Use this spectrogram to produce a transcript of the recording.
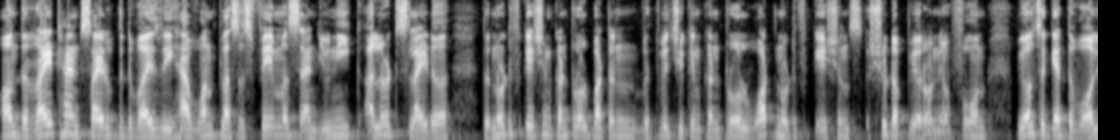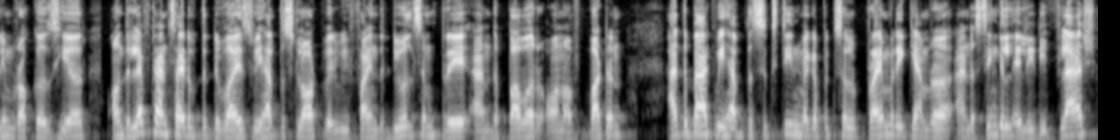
On the right hand side of the device, we have OnePlus's famous and unique alert slider, the notification control button with which you can control what notifications should appear on your phone. We also get the volume rockers here. On the left hand side of the device, we have the slot where we find the dual SIM tray and the power on off button. At the back, we have the 16 megapixel primary camera and a single LED flash.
